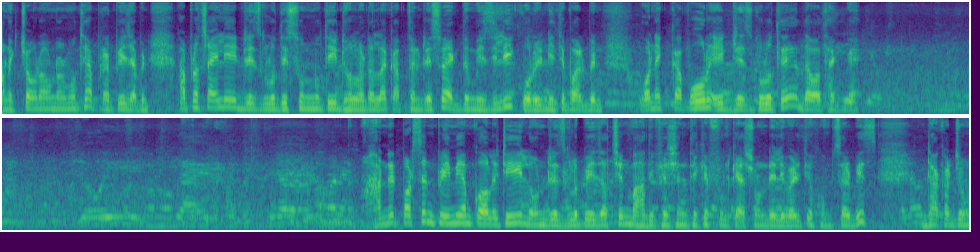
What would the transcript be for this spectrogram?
অনেক চওড়া ওনার মধ্যে আপনারা পেয়ে যাবেন। আপনারা চাইলে এই ড্রেসগুলোতে সুন্নতি ঢোলা ঢালা কাপ্তান ড্রেসও একদম ইজিলি করে নিতে পারবেন। অনেক কাপড় এই ড্রেসগুলোতে দেওয়া থাকবে। Hundred percent premium quality lawn ড্রেসগুলো পেয়ে যাচ্ছেন মাহাদি ফ্যাশন থেকে ফুল ক্যাশ অন ডেলিভারিতে হোম সার্ভিস। ঢাকার জন্য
